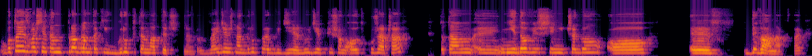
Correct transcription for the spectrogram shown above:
bo to jest właśnie ten problem takich grup tematycznych. Wejdziesz na grupę, gdzie ludzie piszą o odkurzaczach, to tam y, nie dowiesz się niczego o dywanach, tak?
